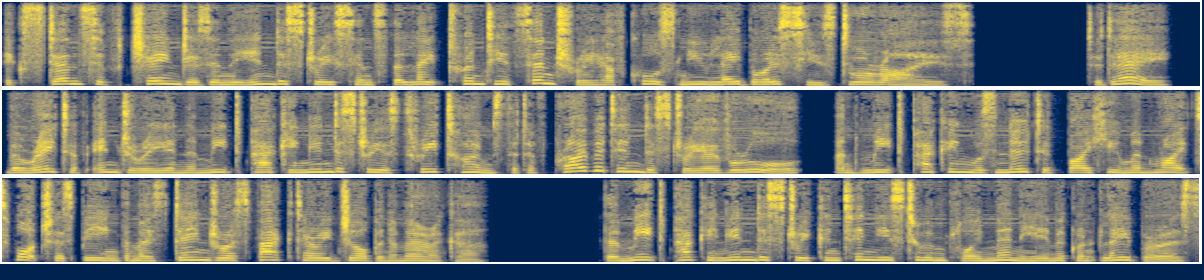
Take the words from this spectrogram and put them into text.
extensive changes in the industry since the late 20th century have caused new labor issues to arise. Today, the rate of injury in the meat-packing industry is three times that of private industry overall, and meat packing was noted by Human Rights Watch as being the most dangerous factory job in America. The meat packing industry continues to employ many immigrant laborers,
